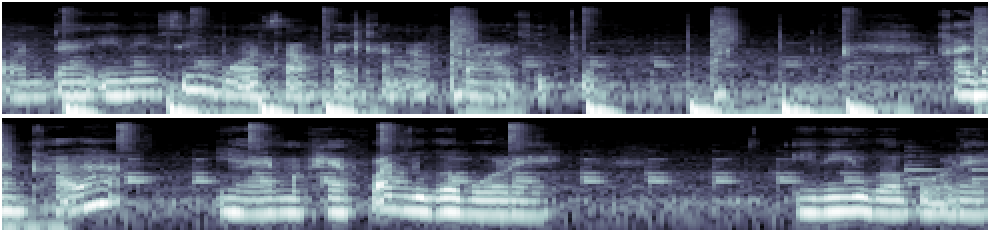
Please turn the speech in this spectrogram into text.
konten ini sih mau sampaikan apa gitu. Kadangkala ya emang have fun juga boleh ini juga boleh.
